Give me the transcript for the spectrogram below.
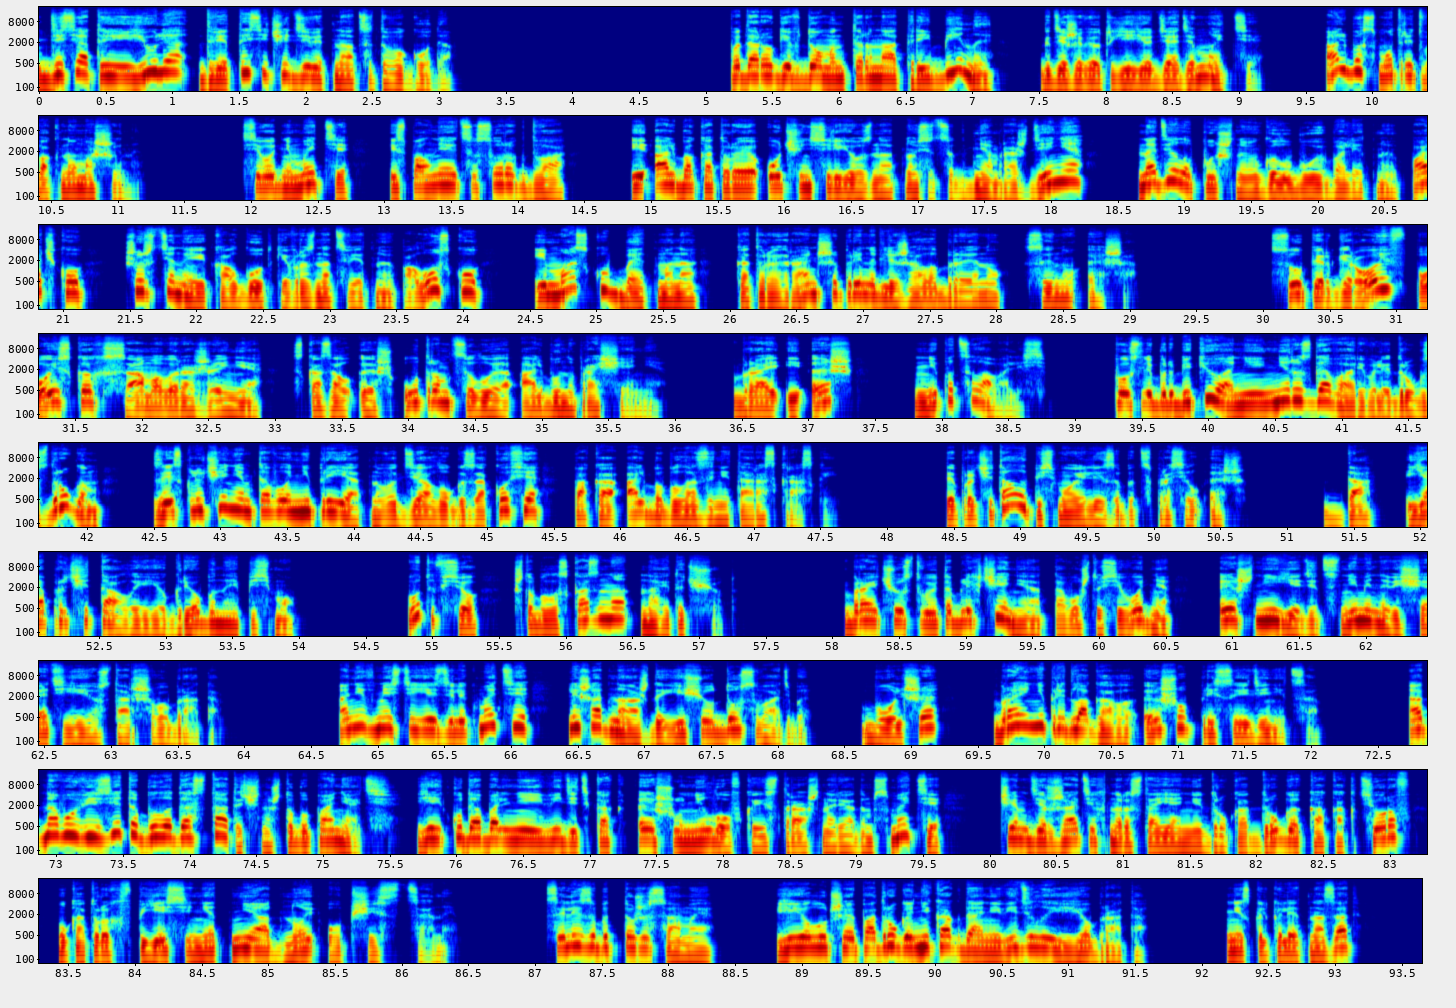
10 июля 2019 года. По дороге в дом-интернат Рябины, где живет ее дядя Мэтти, Альба смотрит в окно машины. Сегодня Мэтти исполняется 42, и Альба, которая очень серьезно относится к дням рождения, надела пышную голубую балетную пачку, шерстяные колготки в разноцветную полоску и маску Бэтмена, которая раньше принадлежала Брену, сыну Эша. «Супергерой в поисках самовыражения», — сказал Эш утром, целуя Альбу на прощание. Брай и Эш не поцеловались. После барбекю они не разговаривали друг с другом, за исключением того неприятного диалога за кофе, пока Альба была занята раскраской. «Ты прочитала письмо, Элизабет?» — спросил Эш. «Да, я прочитала ее грёбаное письмо». Вот и все, что было сказано на этот счет. Брай чувствует облегчение от того, что сегодня Эш не едет с ними навещать ее старшего брата. Они вместе ездили к Мэтти лишь однажды, еще до свадьбы. Больше Брай не предлагала Эшу присоединиться. Одного визита было достаточно, чтобы понять, ей куда больнее видеть, как Эшу неловко и страшно рядом с Мэтти, чем держать их на расстоянии друг от друга, как актеров, у которых в пьесе нет ни одной общей сцены. С Элизабет то же самое. Ее лучшая подруга никогда не видела ее брата. Несколько лет назад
